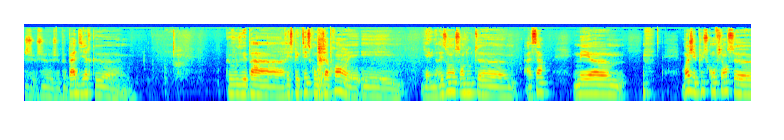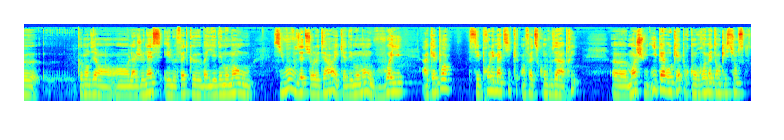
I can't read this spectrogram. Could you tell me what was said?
je, je, je peux pas dire que, euh, que vous devez pas respecter ce qu'on vous apprend, et il y a une raison sans doute euh, à ça. Mais euh, moi, j'ai plus confiance, comment dire, en, la jeunesse et le fait que bah, y ait des moments où, si vous, vous êtes sur le terrain et qu'il y a des moments où vous voyez à quel point c'est problématique en fait ce qu'on vous a appris. Moi, je suis hyper ok pour qu'on remette en question ce qui-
